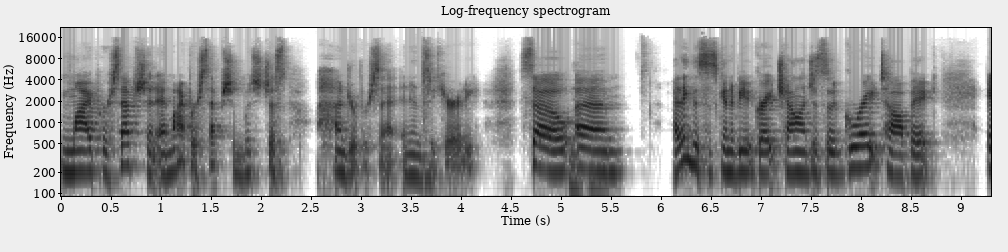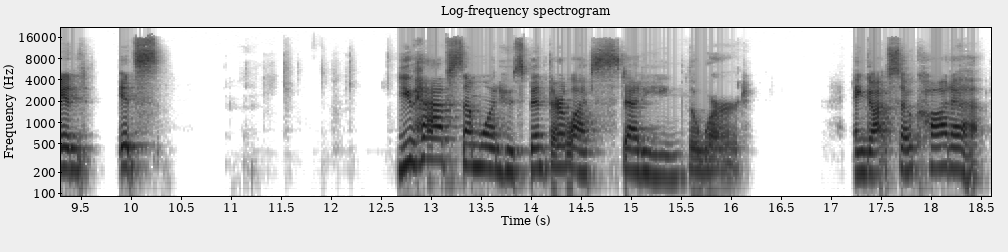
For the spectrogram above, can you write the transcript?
my perception. And my perception was just 100% an insecurity. So Mhm. um, I think this is going to be a great challenge. It's a great topic. And it's, you have someone who spent their life studying the word and got so caught up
